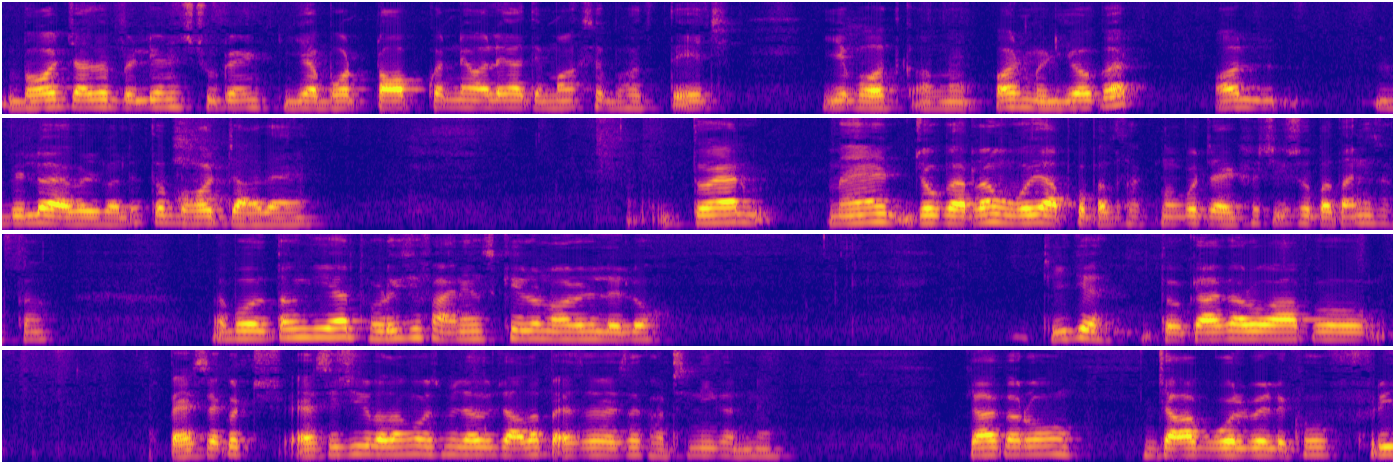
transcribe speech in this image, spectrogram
बहुत ज़्यादा ब्रिलियंट स्टूडेंट या बहुत टॉप करने वाले या दिमाग से बहुत तेज, ये बहुत कम है। और मीडियोकर और बिलो एवरेज वाले तो बहुत ज़्यादा हैं। तो यार, मैं जो कर रहा हूँ, वही आपको बता सकता हूँ कुछ एक्स्ट्रा चीज़ तो बता नहीं सकता। मैं बोलता हूँ कि यार थोड़ी सी फाइनेंस की नॉलेज ले लो। ठीक है? तो क्या करो आप? पैसे कुछ ऐसी चीज़ बताऊँगा उसमें ज़्यादा पैसे वैसे खर्च नहीं करने। क्या करो? जॉब गूगल पे लिखो free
